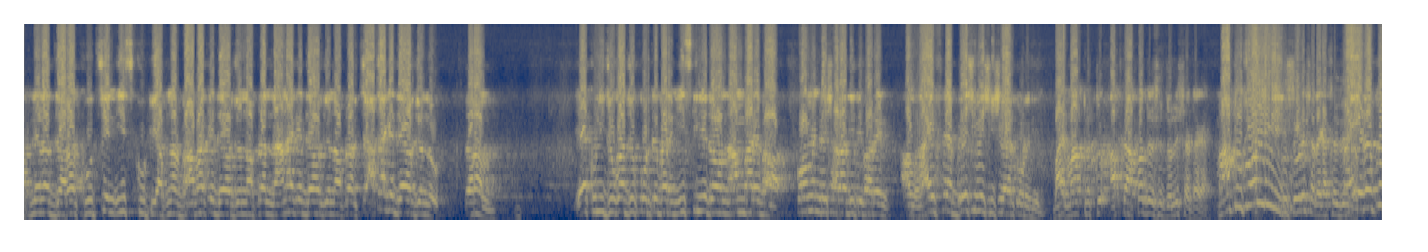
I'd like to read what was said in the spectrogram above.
আপনারা যারা খুঁজছেন স্কুটি আপনার বাবাকে দেওয়ার জন্য আপনার নানাকে দেওয়ার জন্য আপনার চাচাকে দেওয়ার জন্য তারা এখনই যোগাযোগ করতে পারেন স্ক্রিনে দেওয়ার নাম্বারে বা কমেন্টে সারা দিতে পারেন আর লাইভটা বেশি বেশি শেয়ার করে দিন। ভাই মাত্র আজকে আপনাদের জন্য চল্লিশ টাকা। মাত্র চল্লিশ? চল্লিশ টাকা। এটা তো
